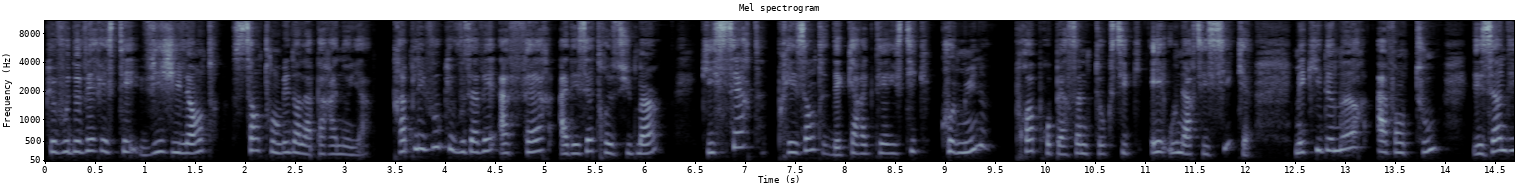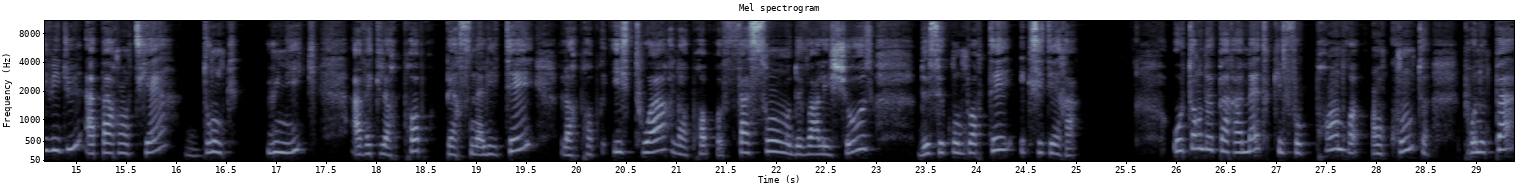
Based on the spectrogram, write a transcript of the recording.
que vous devez rester vigilante sans tomber dans la paranoïa. Rappelez-vous que vous avez affaire à des êtres humains qui certes présentent des caractéristiques communes propres aux personnes toxiques et ou narcissiques, mais qui demeurent avant tout des individus à part entière, donc uniques, avec leur propre personnalité, leur propre histoire, leur propre façon de voir les choses, de se comporter, etc. Autant de paramètres qu'il faut prendre en compte pour ne pas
